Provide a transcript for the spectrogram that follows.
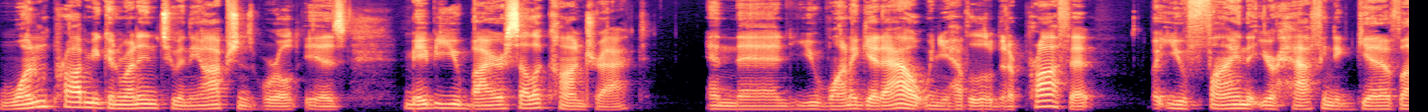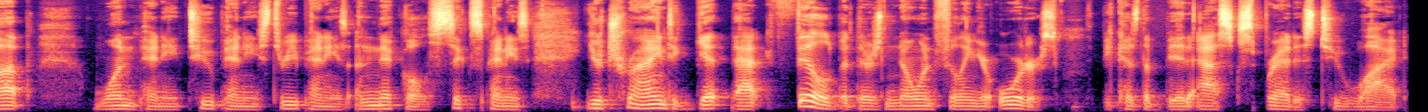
One problem you can run into in the options world is maybe you buy or sell a contract and then you want to get out when you have a little bit of profit, but you find that you're having to give up one penny, two pennies, three pennies, a nickel, six pennies. You're trying to get that filled, but there's no one filling your orders because the bid ask spread is too wide.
